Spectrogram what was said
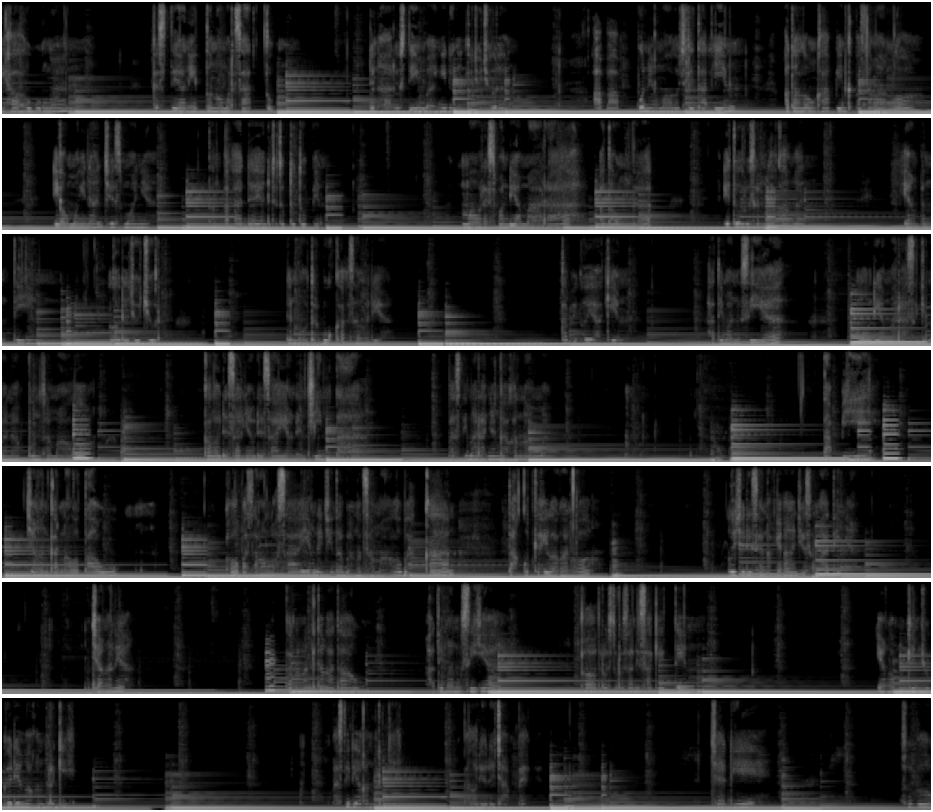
perihal hubungan, kesetiaan itu nomor satu dan harus diimbangi dengan kejujuran. Apa pun yang mau lo ceritain atau lo ungkapin ke pasangan lo, ya omongin aja semuanya tanpa ada yang ditutup-tutupin. Mau respon dia marah atau enggak, itu urusan belakang. Hati manusia mau dia marah segimanapun sama lo, kalau dasarnya udah sayang dan cinta, pasti marahnya nggak akan lama. Tapi jangan karena lo tahu kalau pasangan lo sayang dan cinta banget sama lo, bahkan takut kehilangan gue jadi senaknya aja sama hatinya. Jangan ya. Karena kan kita nggak tahu. Hati manusia kalau terus-terusan disakitin ya nggak mungkin juga dia nggak akan pergi. Pasti dia akan pergi. impossible.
